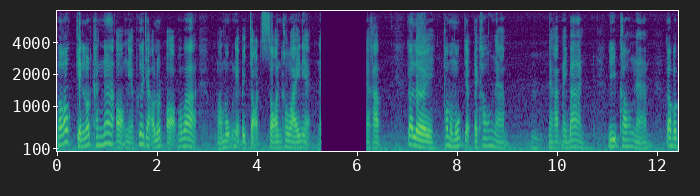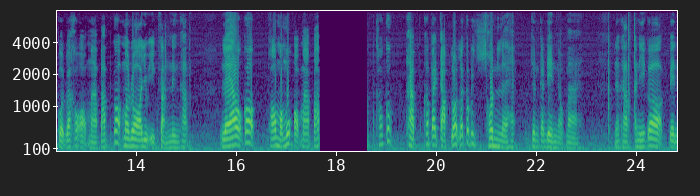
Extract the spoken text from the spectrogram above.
พอเขาเข็นรถคันหน้าออกเนี่ยเพื่อจะเอารถออก เพราะว่าหมอมุกเนี่ยไปจอดซ้อนเขาไว้เนี่ยนะครับ ก็เลยพ่อหมอมุกจะไปเข้าห้องน้ำอืมนะครับ ในบ้านรีบเข้าห้องน้ำก็ปรากฏว่าเขาออกมาปั๊บก็มารออยู่อีกฝั่งหนึ่งครับ แล้วก็พอหมอมุกออกมาปั๊บเขาก็ขับเข้าไปกลับรถแล้วก็ไปชนเลยฮะจนกระเด็นออกมานะครับ อันนี้ก็เป็น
